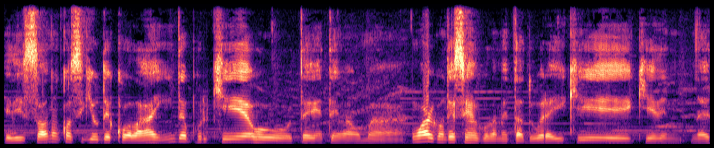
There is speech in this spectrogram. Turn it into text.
Ele só não conseguiu decolar ainda porque o, tem, tem lá uma, um órgão desse regulamentador aí que, que ele né,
